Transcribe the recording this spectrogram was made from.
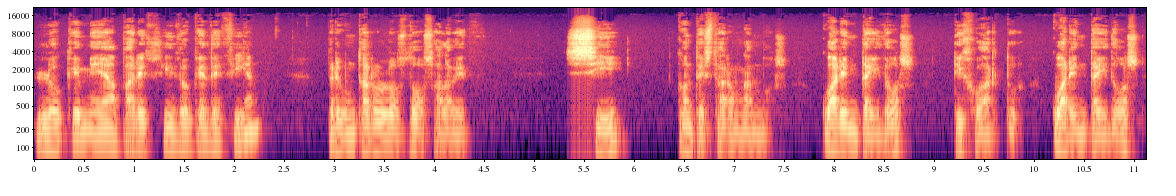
lo que me ha parecido que decían? preguntaron los dos a la vez. Sí, contestaron ambos. Cuarenta y dos, dijo Arthur. Cuarenta y dos,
